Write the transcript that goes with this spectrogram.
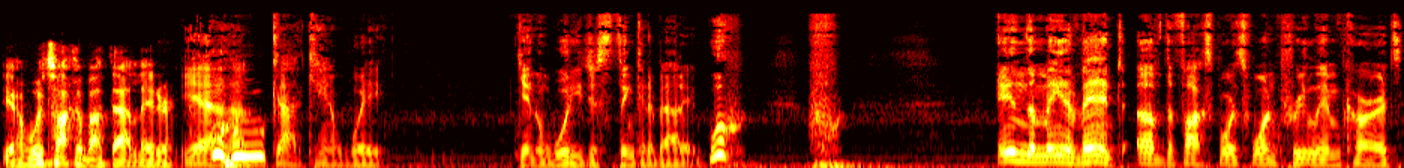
yeah. We'll talk about that later. Yeah, Woohoo. God, can't wait. Getting woody just thinking about it. Woo! In the main event of the Fox Sports 1 prelim cards,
